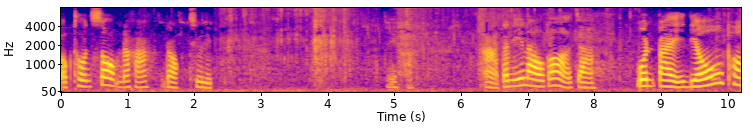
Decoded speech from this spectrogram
ออกโทนส้มนะคะ ดอกทิวลิป นี่ค่ะ อ่า ตอนนี้เราก็จะวนไป เดี๋ยวพอ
